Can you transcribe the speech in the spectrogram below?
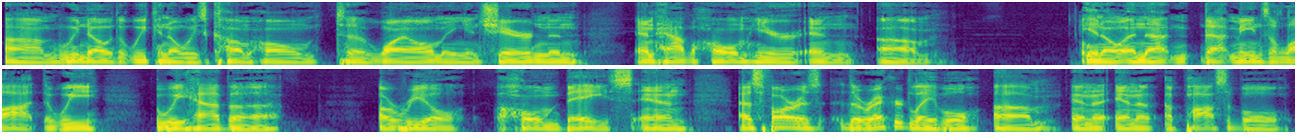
um, we know that we can always come home to Wyoming and Sheridan and and have a home here, and um, you know, and that that means a lot that we we have a a real home base and as far as the record label um, and a, and a, a, possible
